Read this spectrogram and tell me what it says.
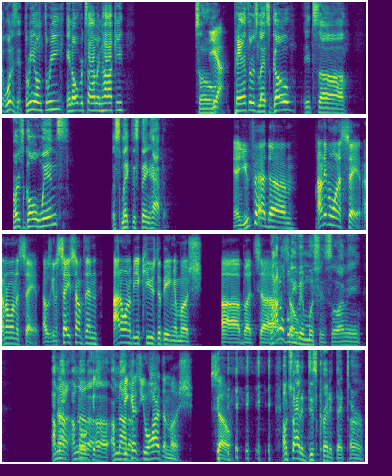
to, what is it, three on three in overtime in hockey? So yeah, Panthers, let's go. It's uh first goal wins. Let's make this thing happen. Yeah, you've had um I don't even want to say it. I don't want to say it. I was going to say something. I don't want to be accused of being a mush. Uh but uh well, I don't so, believe in mushes, so I mean I'm no, not I'm not a uh, I'm not Because a, you are the mush. So I'm trying to discredit that term.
